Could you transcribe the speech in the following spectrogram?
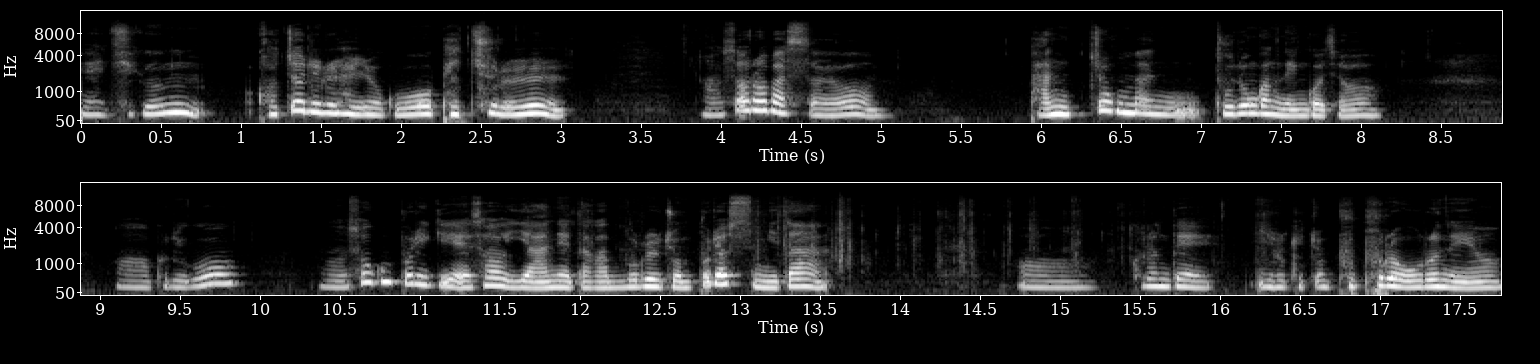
네, 지금 겉절이를 하려고 배추를 아, 썰어봤어요. 반쪽만 두 동강 낸 거죠. 어, 그리고 어, 소금 뿌리기 위해서 이 안에다가 물을 좀 뿌렸습니다. 어, 그런데 이렇게 좀 부풀어 오르네요.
